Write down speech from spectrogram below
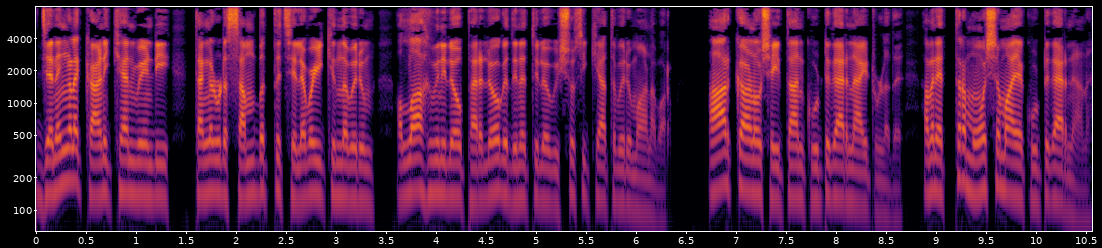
ജനങ്ങളെ കാണിക്കാൻ വേണ്ടി തങ്ങളുടെ സമ്പത്ത് ചെലവഴിക്കുന്നവരും അള്ളാഹുവിനിലോ പരലോകദിനത്തിലോ വിശ്വസിക്കാത്തവരുമാണവർ. ആർക്കാണോ ഷെയ്ത്താൻ കൂട്ടുകാരനായിട്ടുള്ളത്? അവൻ എത്ര മോശമായ കൂട്ടുകാരനാണ്?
